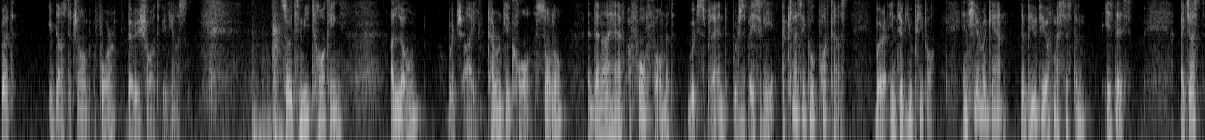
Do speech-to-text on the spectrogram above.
but it does the job for very short videos. So it's me talking alone, which I currently call solo, and then I have a fourth format, which is planned, which is basically a classical podcast where I interview people. And here again, the beauty of my system is this I just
